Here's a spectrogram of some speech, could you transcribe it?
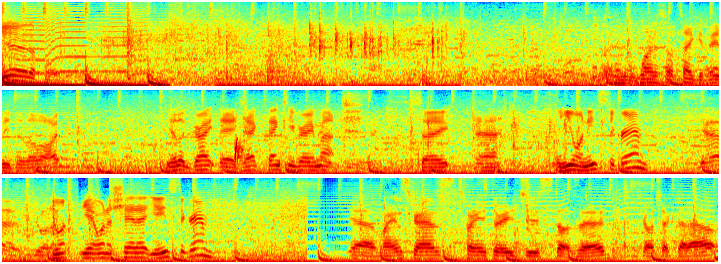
Beautiful. Might as well take advantage of the light. You look great there, Jack. Thank you very much. So, uh, are you on Instagram? Yeah. You, you want, yeah, want to shout out your Instagram? Yeah, my Instagram's 23juice.z. Go check that out.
